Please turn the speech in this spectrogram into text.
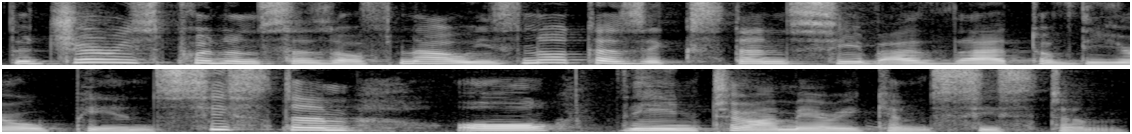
The jurisprudence as of now is not as extensive as that of the European system or the inter-American system.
